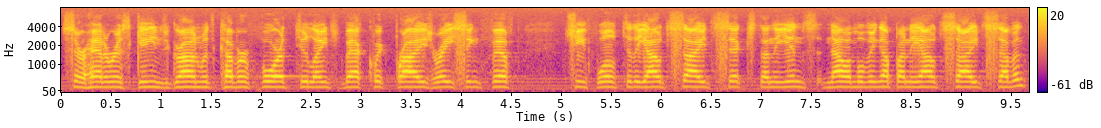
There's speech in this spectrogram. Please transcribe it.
Sir Hatteras gains ground with cover fourth. Two lengths back, Quick Prize racing fifth. Chief Wolf to the outside sixth. On the ins now moving up on the outside seventh.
